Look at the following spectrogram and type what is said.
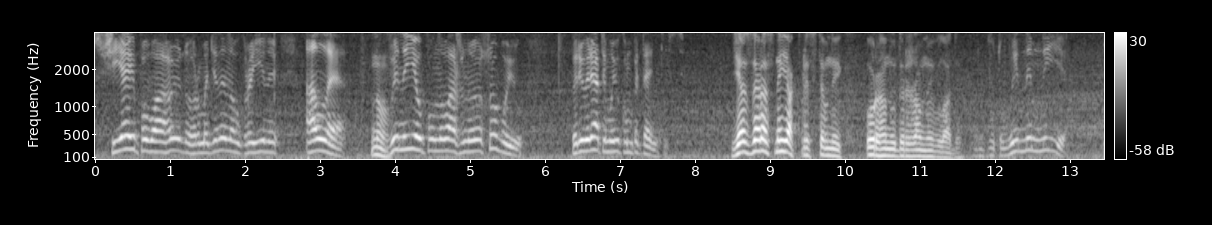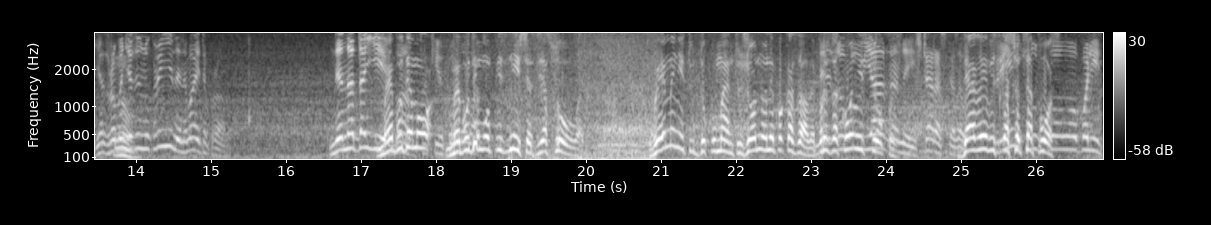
з всією повагою до громадянина України, але Ну, ви не є уповноваженою особою перевіряти мою компетентність. я зараз не як представник органу державної влади. Бо то ви ним не є. Як громадянин України не маєте права. Не надає. Ми вам будемо, такі ми повноваження. будемо пізніше з'ясовувати. Ви мені тут документу жодного не показали про Не законність цього зобов'язаний, ще раз сказав. Де вивіска, крім що це пост? службового полі-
